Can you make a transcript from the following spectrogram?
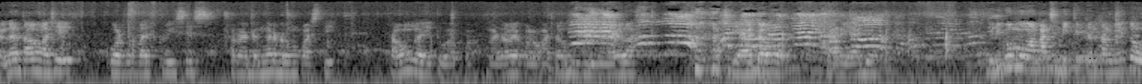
Kalian tahu nggak sih quarter life crisis? Pernah dengar dong pasti. Tahu nggak itu apa? Nggak tahu ya kalau nggak tahu googling aja lah. Pasti ada kok cari aja. Jadi gue mau ngangkat sedikit tentang itu.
